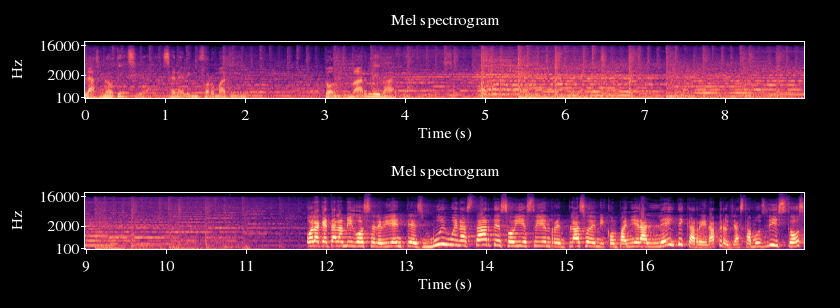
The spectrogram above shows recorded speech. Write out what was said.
Las noticias en el informativo. Con Marley Vargas. Hola, ¿qué tal amigos televidentes? Muy buenas tardes. Hoy estoy en reemplazo de mi compañera Lady Carrera, pero ya estamos listos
